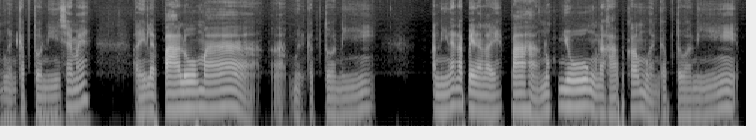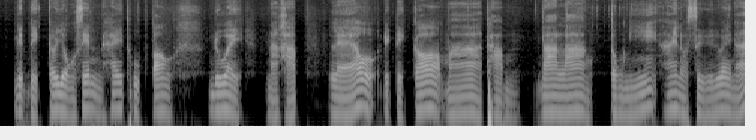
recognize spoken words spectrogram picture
เหมือนกับตัวนี้ใช่ไหมอันนี้แหละปลาโลมาเหมือนกับตัวนี้ อันนี้น่าจะเป็นอะไรปลาหางนกยูงนะครับ ก็เหมือนกับตัวนี้เด็กๆก็โยงเส้นให้ถูกต้องด้วยนะครับ แล้วเด็กๆก็มาทำด้านล่างตรงนี้ให้เราซื้อด้วยนะ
